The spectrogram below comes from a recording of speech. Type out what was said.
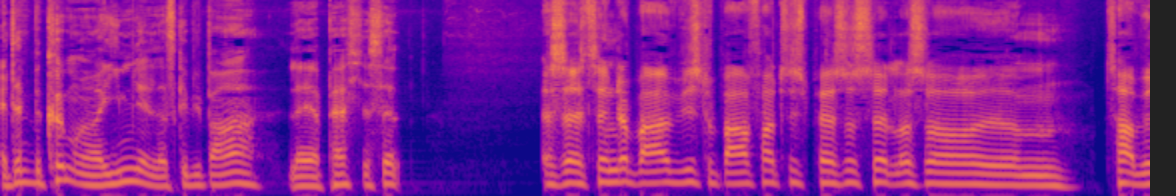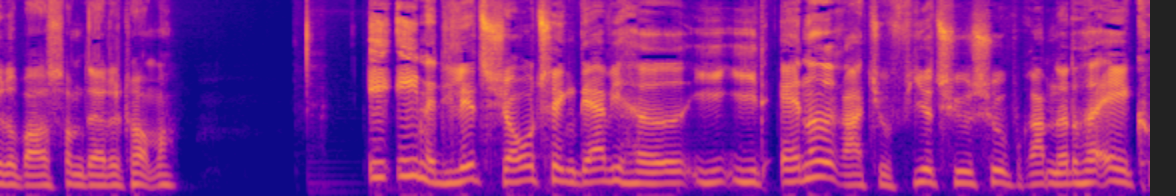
Er den bekymring rimelig, eller skal vi bare lade jer passe jer selv? Altså, jeg tænker bare, at vi skal bare faktisk passe os selv, og så øhm, tager vi det bare, som det er, det kommer. E- En af de lidt sjove ting, det er, at vi havde i, i et andet Radio 24-7-program, noget der hedder AK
